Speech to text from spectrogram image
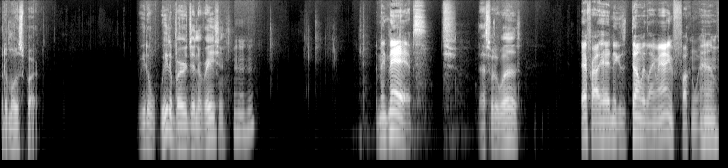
for the most part. We the we the bird generation. Mm-hmm. The McNabbs. That's what it was. That probably had niggas done with like, man, I ain't fucking with him.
